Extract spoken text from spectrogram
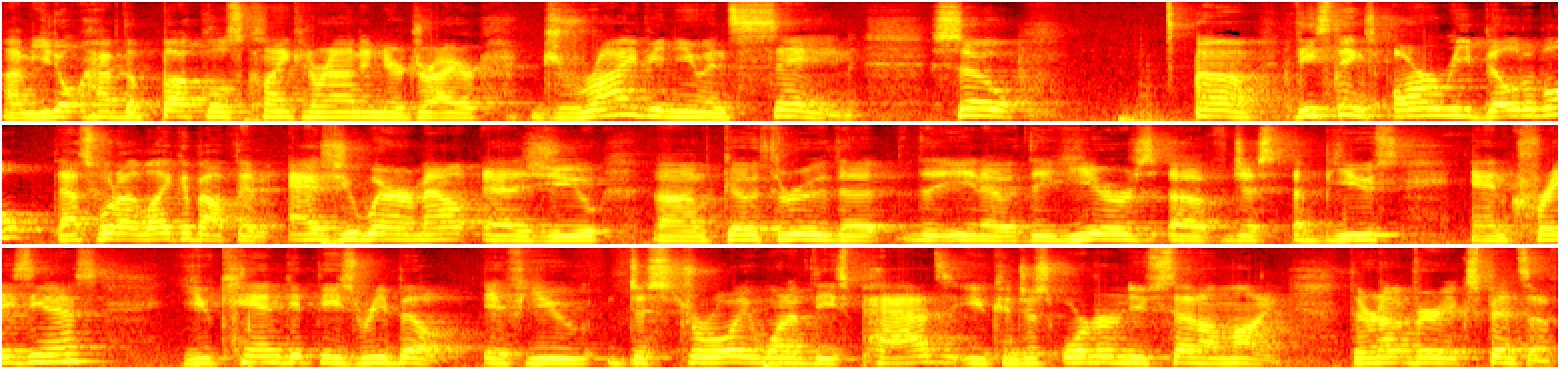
Um, you don't have the buckles clanking around in your dryer, driving you insane. So um, these things are rebuildable. That's what I like about them. As you wear them out, as you um, go through the, the you know the years of just abuse and craziness, you can get these rebuilt. If you destroy one of these pads, you can just order a new set online. They're not very expensive.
